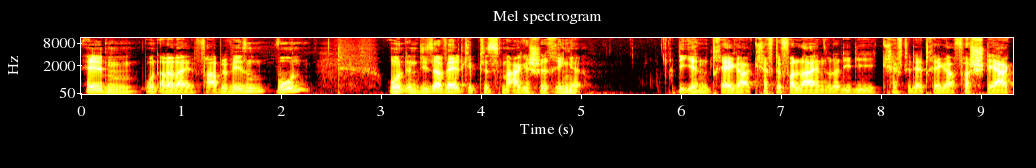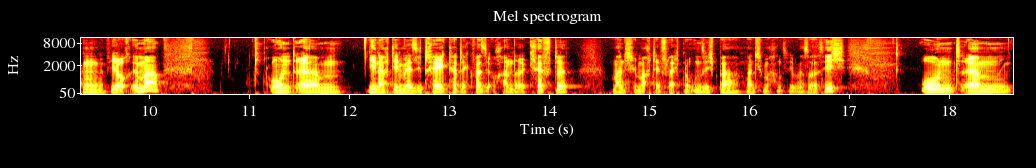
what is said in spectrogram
Elben und allerlei Fabelwesen wohnen. Und in dieser Welt gibt es magische Ringe, die ihren Träger Kräfte verleihen oder die die Kräfte der Träger verstärken, wie auch immer. Und ähm, je nachdem, wer sie trägt, hat er quasi auch andere Kräfte. Manche macht er vielleicht nur unsichtbar, manche machen sie, was weiß ich. Und ähm,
